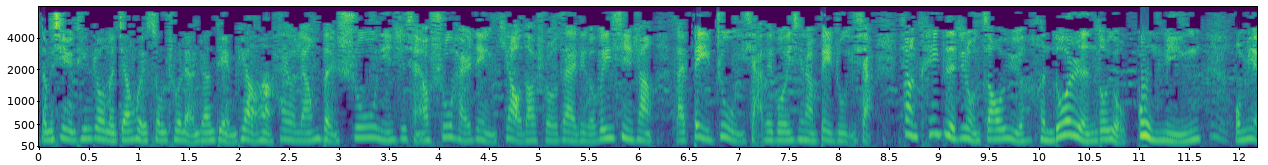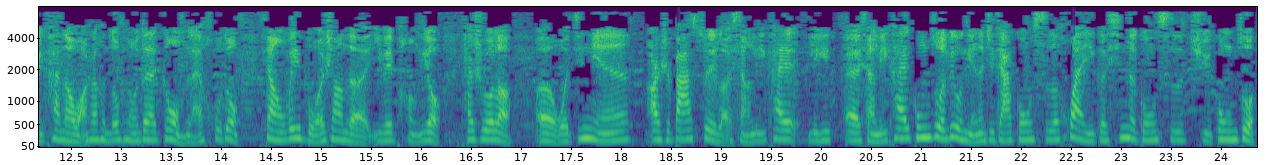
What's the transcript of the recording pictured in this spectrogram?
那么幸运听众呢将会送出两张电影票哈，还有两本书。您是想要书还是电影票？到时候在这个微信上来备注一下，微博、微信上备注一下。像 K D 的这种遭遇，很多人都有共鸣。嗯、我们也看到网上很多朋友都在跟我们来互动。像微博上的一位朋友，他说了，呃，我今年二十八岁了，想离开离呃想离开工作六年的这家公司，换一个新的公司去工作。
